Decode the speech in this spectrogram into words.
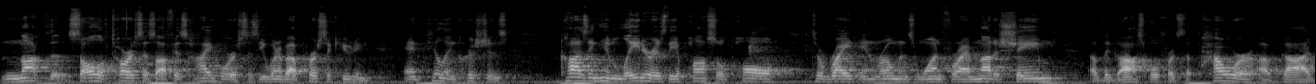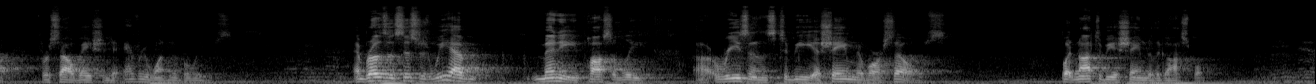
knock the Saul of Tarsus off his high horse as he went about persecuting and killing Christians, causing him later, as the Apostle Paul, to write in Romans 1 For I am not ashamed of the gospel, for it's the power of God for salvation to everyone who believes. And, brothers and sisters, we have many possibly uh, reasons to be ashamed of ourselves, but not to be ashamed of the gospel. Amen.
